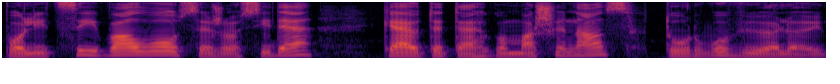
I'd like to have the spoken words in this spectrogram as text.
Poliisi valvoo sejo sitä, käytetäänkö masinas turvuvyölöi.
